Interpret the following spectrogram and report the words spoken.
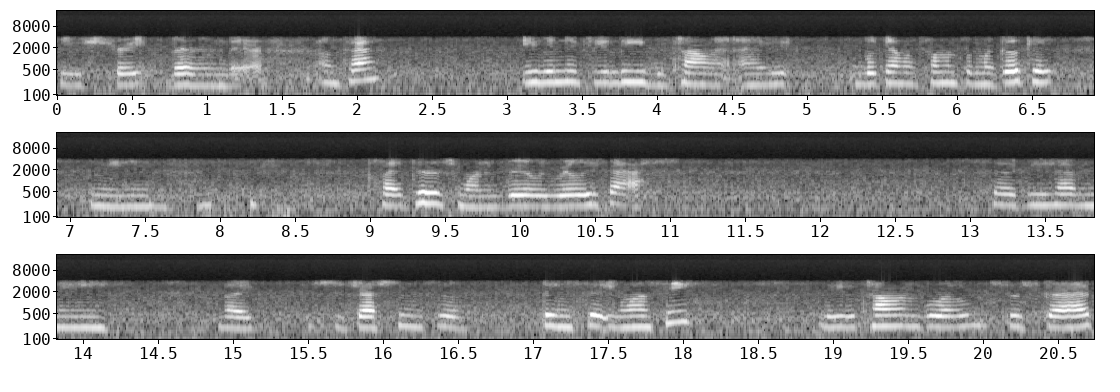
to you straight then and there. Okay? Even if you leave a comment, I look at my comments, I'm like, okay, let me to this one really, really fast. So if you have any, like, suggestions of things that you want to see, leave a comment below, subscribe,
